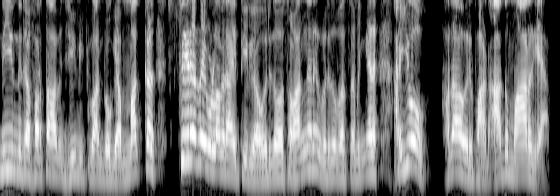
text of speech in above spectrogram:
നീ നിന്റെ ഭർത്താവ് ജീവിക്കുവാൻ പോകുക. മക്കൾ സ്ഥിരതയുള്ളവരായി തീരുക ഒരു ദിവസം അങ്ങനെ ഒരു ദിവസം ഇങ്ങനെ. അയ്യോ അതാ ഒരു പാട്. അത് മാറുകയാണ്.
